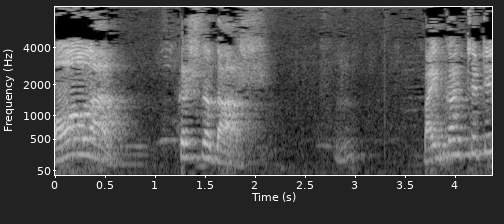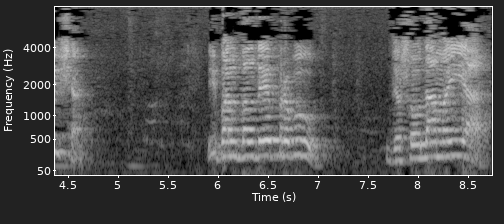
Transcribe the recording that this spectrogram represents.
All are Krishna Das hmm, by constitution. Even Baldev Prabhu, Jashoda Maya,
